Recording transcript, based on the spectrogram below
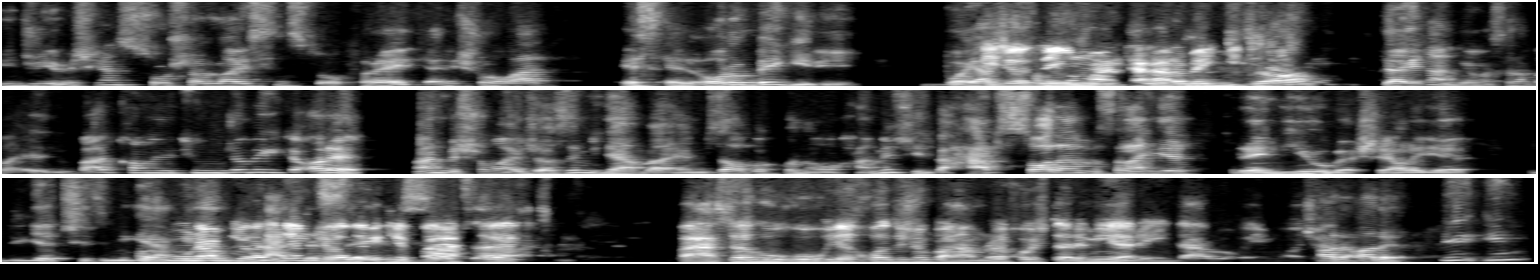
اینجوری بهش میگن social license to operate یعنی شما باید SLO رو بگیری. باید اجازه اون منطقه رو بگیری. دقیقاً یا مثلا بعد community اونجا بگی که آره من به شما اجازه میدم و امضا بکنه و همه چیز و هر سال هم مثلا یه renew بشه. حالا یه یه چیزی میگم اونم جالبه که بحث حقوقی خودش رو با همراه خوش داره میاره این در واقع این ماجرا. آره آره. این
